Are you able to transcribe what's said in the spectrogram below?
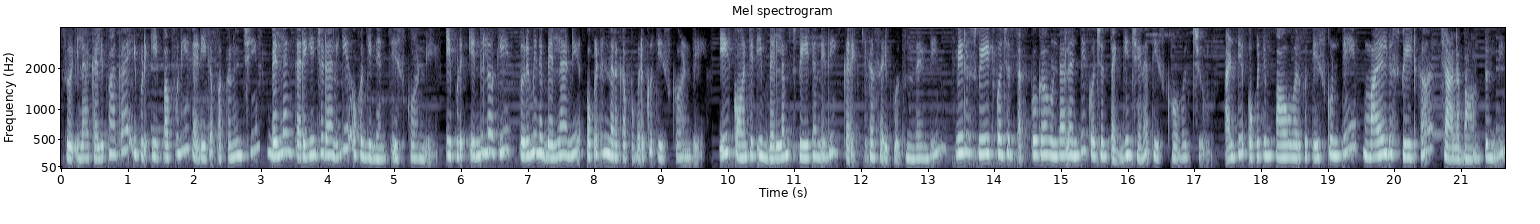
సో ఇలా కలిపాక ఇప్పుడు ఈ పప్పుని రెడీగా పక్క నుంచి బెల్లం కరిగించడానికి ఒక గిన్నెని తీసుకోండి. ఇప్పుడు ఇందులోకి తురిమిన బెల్లాన్ని ఒకటిన్నర కప్పు వరకు తీసుకోండి. ఈ క్వాంటిటీ బెల్లం స్వీట్ అనేది కరెక్ట్గా సరిపోతుందండి. మీరు స్వీట్ కొంచెం తక్కువగా ఉండాలంటే కొంచెం తగ్గించైనా తీసుకోవచ్చు. అంటే ఒకటి పావు వరకు తీసుకుంటే మైల్డ్ స్వీట్గా చాలా బాగుంటుంది.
